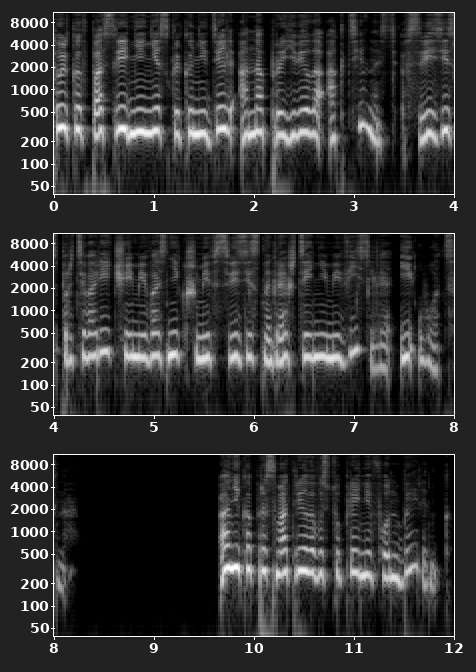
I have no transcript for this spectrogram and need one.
Только в последние несколько недель она проявила активность в связи с противоречиями, возникшими в связи с награждениями Виселя и Уотсона. Аника просмотрела выступление фон Беринг,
